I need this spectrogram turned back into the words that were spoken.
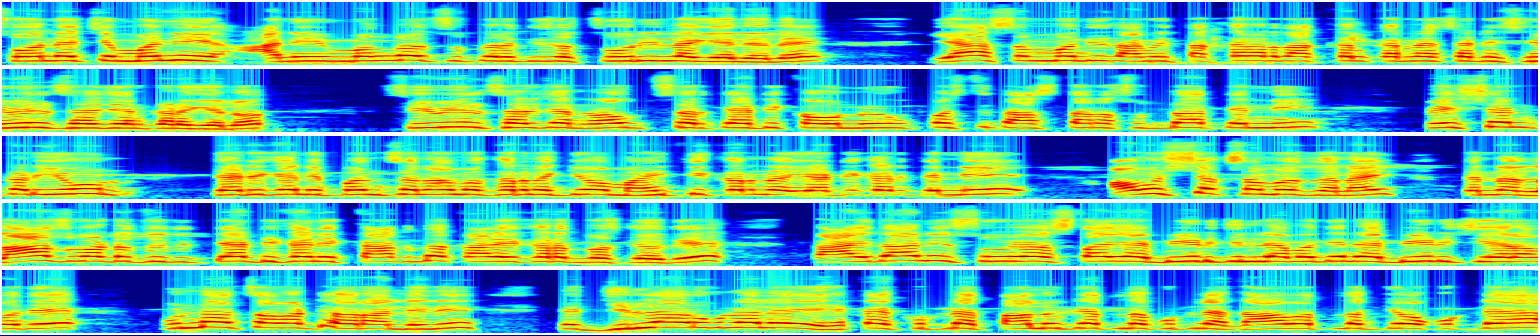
सोन्याचे मणी आणि मंगळसूत्र तिचं चोरीला गेलेलं आहे. या संबंधित आम्ही तक्रार दाखल करण्यासाठी सिव्हिल सर्जनकडे गेलो. सिव्हिल सर्जन राऊत सर त्या ठिकाणी उपस्थित असताना सुद्धा त्यांनी पेशंटकडे येऊन त्या ठिकाणी पंचनामा करणं किंवा माहिती करणं या ठिकाणी त्यांनी आवश्यक समजलं नाही. त्यांना लाज वाटत होती. त्या ठिकाणी कागद काळे करत बसले होते. कायदा आणि सुव्यवस्था या बीड जिल्ह्यामध्ये ना बीड शहरामध्ये पुन्हा चव्हाट्यावर आलेली. की जिल्हा रुग्णालय हे काय कुठल्या तालुक्यातलं कुठल्या गावातलं किंवा कुठल्या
